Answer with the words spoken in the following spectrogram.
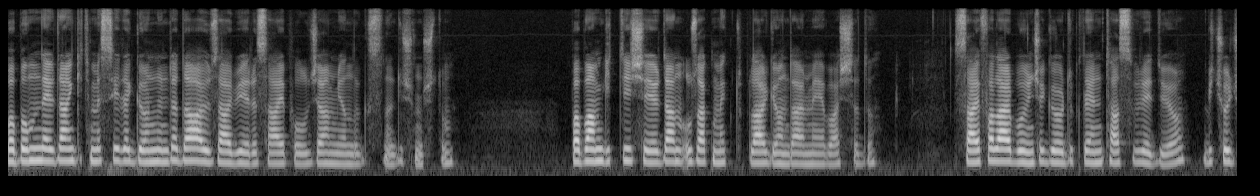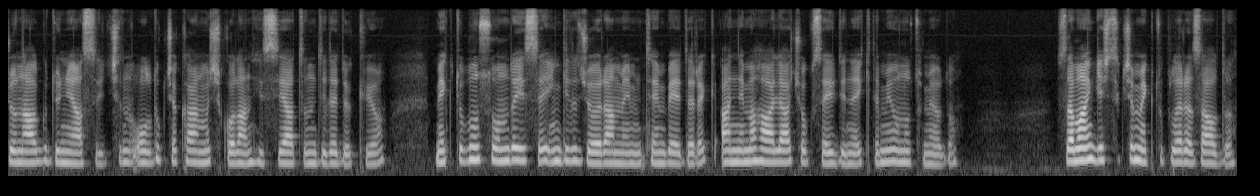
babamın evden gitmesiyle gönlünde daha özel bir yere sahip olacağım yanılgısına düşmüştüm. Babam gittiği şehirden uzak mektuplar göndermeye başladı. Sayfalar boyunca gördüklerini tasvir ediyor, bir çocuğun algı dünyası için oldukça karmaşık olan hissiyatını dile döküyor. Mektubun sonunda ise İngilizce öğrenmemi tembih ederek annemi hala çok sevdiğini eklemeyi unutmuyordu. Zaman geçtikçe mektuplar azaldı.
